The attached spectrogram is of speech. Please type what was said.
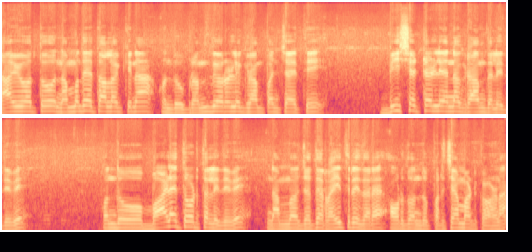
ನಾವಿವತ್ತು ನಮ್ಮದೇ ತಾಲೂಕಿನ ಒಂದು ಬ್ರಹ್ಮದೇವರಳ್ಳಿ ಗ್ರಾಮ ಪಂಚಾಯತಿ ಬಿ ಶೆಟ್ಟಹಳ್ಳಿ ಅನ್ನೋ ಗ್ರಾಮದಲ್ಲಿದ್ದೀವಿ. ಒಂದು ಬಾಳೆ ತೋಟದಲ್ಲಿದ್ದೀವಿ. ನಮ್ಮ ಜೊತೆ ರೈತರಿದ್ದಾರೆ. ಅವ್ರದ್ದೊಂದು ಪರಿಚಯ ಮಾಡ್ಕೊಳ್ಳೋಣ.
